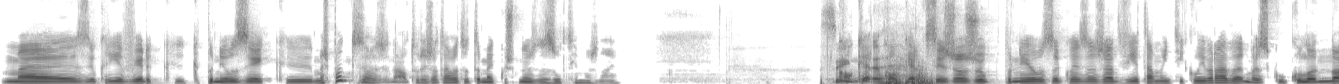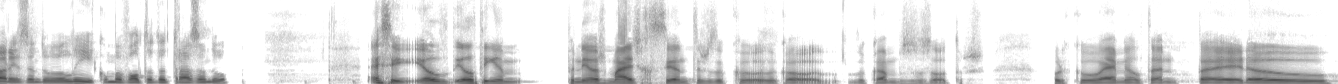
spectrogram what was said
Mas eu queria ver que, que pneus é que. Mas pronto, na altura já estava tudo também com os pneus das últimas, não é? Sim, Qualquer, qualquer que seja o jogo de pneus, a coisa já devia estar muito equilibrada. Mas que o Lando Norris andou ali, com uma volta de atrás andou. É assim, ele, ele tinha pneus mais recentes do que, do, que, do que ambos os outros. Porque o Hamilton parou.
